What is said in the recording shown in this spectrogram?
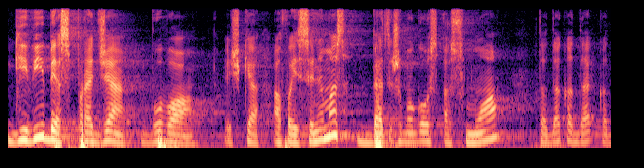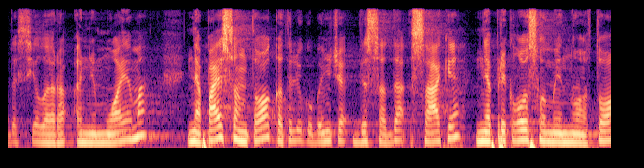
gyvybės pradžia buvo, aiškia, afaisinimas, bet žmogaus asmuo tada, kada, kada siela yra animuojama. Nepaisant to, katalikų bažnyčia visada sakė, nepriklausomai nuo to,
